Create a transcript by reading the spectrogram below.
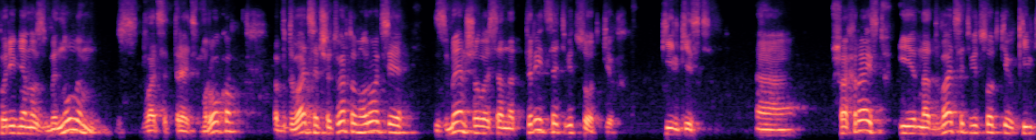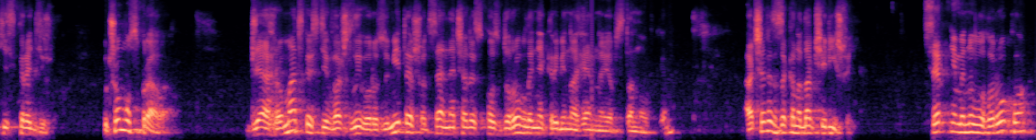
порівняно з минулим, з 23-м роком, в 24-му році зменшилося на 30% кількість е, шахрайств і на 20% кількість крадіжок. У чому справа? Для громадськості важливо розуміти, що це не через оздоровлення криміногенної обстановки, а через законодавчі рішення. В серпні минулого року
